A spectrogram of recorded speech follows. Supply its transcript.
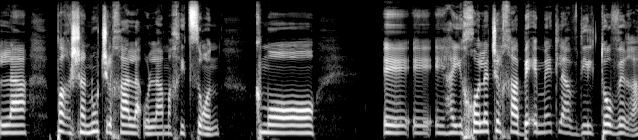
לפרשנות שלך לעולם החיצון, כמו אה, אה, אה, היכולת שלך באמת להבדיל טוב ורע,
